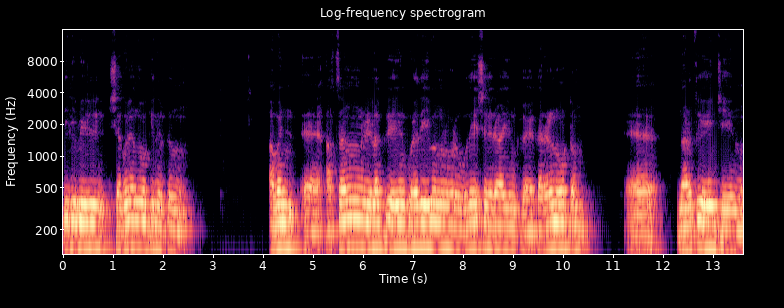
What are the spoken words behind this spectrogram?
തിരിവിൽ ശകുനം നോക്കി നിൽക്കുന്നു. അവൻ അസ്ത്രങ്ങളിളക്കുകയും കുലദൈവങ്ങളോട് ഉപദേശകരായും കരൾനോട്ടം നടത്തുകയും ചെയ്യുന്നു.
